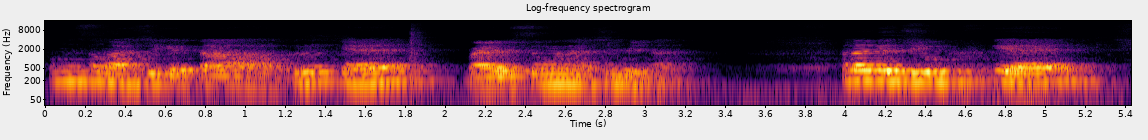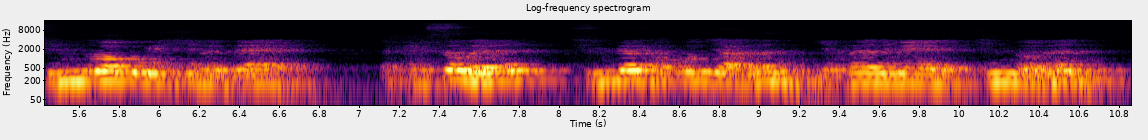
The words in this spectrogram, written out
형성하시겠다 그렇게 말씀을 하십니다. 하나님께서 지금 크게 진노하고 계시는데 백성을 진멸하고자 하는 이 하나님의 진노는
